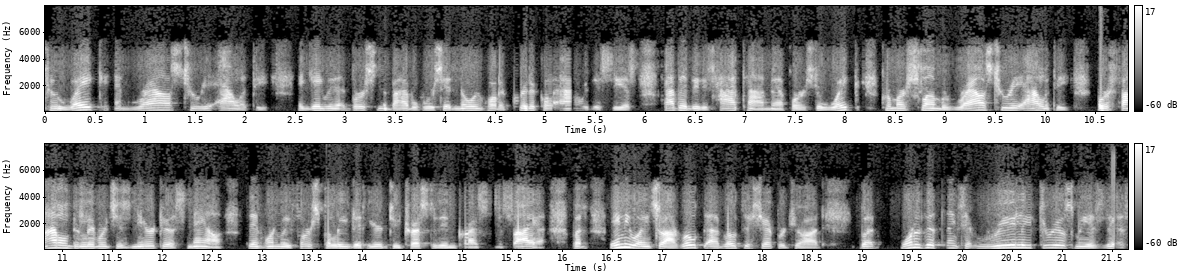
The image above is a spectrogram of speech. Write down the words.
to awake and rouse to reality. And gave me that verse in the Bible where it said, knowing what a critical hour this is, how that it is high time now for us to wake from our slumber, rouse to reality, where final deliverance is near to us now than when we first believed, adhered to, trusted in Christ Messiah. But anyway, so I wrote I wrote the shepherd's rod. But one of the things that really thrills me is this.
